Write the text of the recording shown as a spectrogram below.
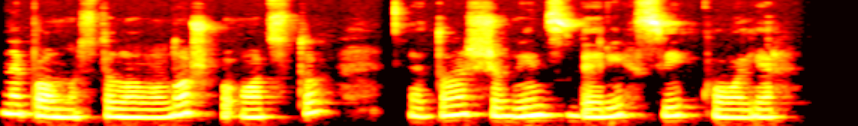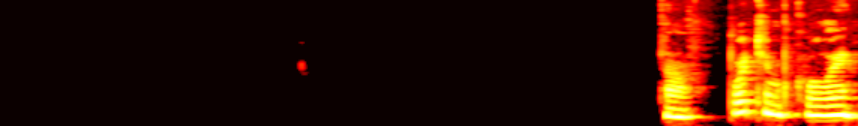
неповну столову ложку оцту для того, щоб він зберіг свій колір. Так, потім, коли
